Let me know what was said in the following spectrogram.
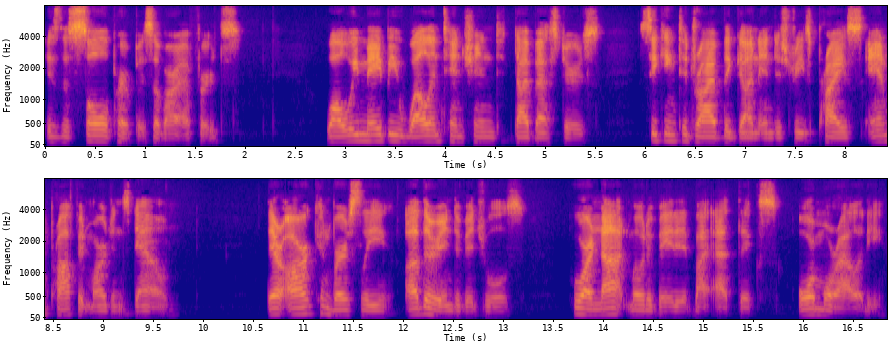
is the sole purpose of our efforts. While we may be well intentioned divestors seeking to drive the gun industry's price and profit margins down, there are conversely other individuals who are not motivated by ethics or morality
